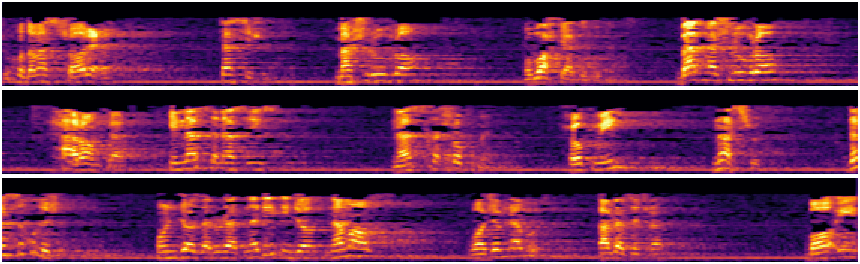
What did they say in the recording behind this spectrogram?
شو خدا بس شارع دستشو مشروب را مباح کرده بود. بعد مشروب را حرام کرد. این نسخ نسخ نسخ حکمه. حکمی نسخ شد. دست خودشه اونجا ضرورت ندید. اینجا نماز واجب نبود. قبل از هجرت. با این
